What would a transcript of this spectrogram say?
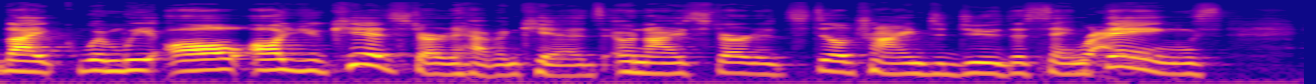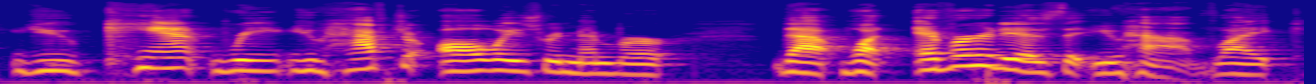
like when we all, all you kids started having kids, and I started still trying to do the same Right. things, you can't re, you have to always remember that whatever it is that you have, like,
